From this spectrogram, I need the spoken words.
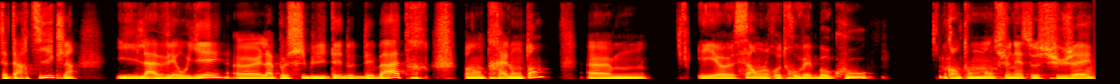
cet article, il a verrouillé la possibilité de débattre pendant très longtemps. et ça, on le retrouvait beaucoup quand on mentionnait ce sujet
